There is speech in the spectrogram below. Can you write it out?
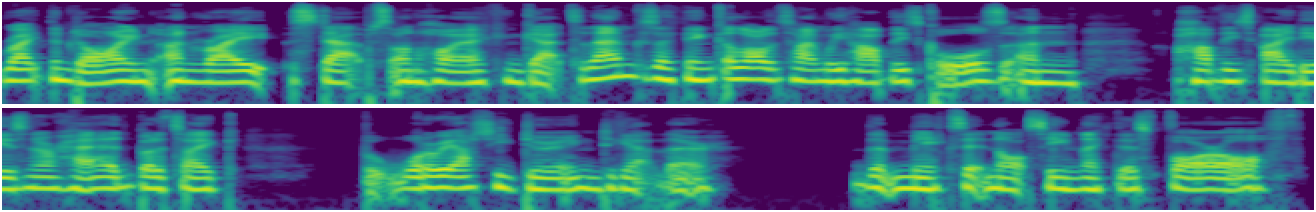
write them down and write steps on how I can get to them. Because I think a lot of the time we have these goals and have these ideas in our head, but it's like, but what are we actually doing to get there that makes it not seem like this far off,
